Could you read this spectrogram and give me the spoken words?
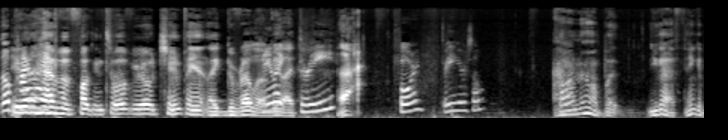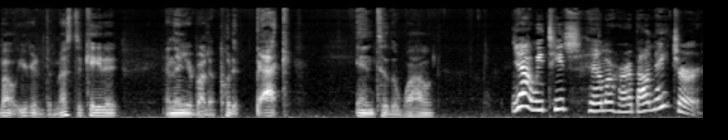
Well, You're gonna like, have a fucking twelve year old chimpanzee like gorilla maybe be like, like, three, "Ah." four, three years old. I don't know, but you gotta think about you're gonna domesticate it, and then you're about to put it back into the wild. Yeah, we teach him or her about nature.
